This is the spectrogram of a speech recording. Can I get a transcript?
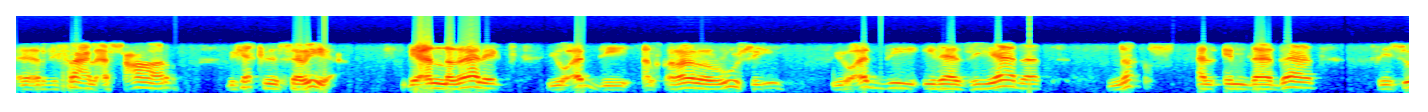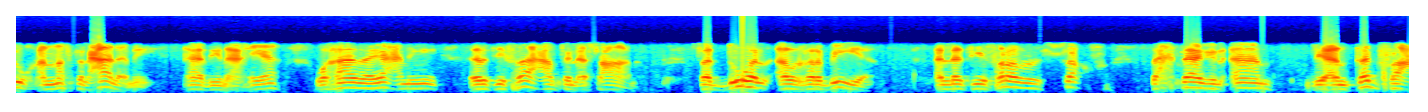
آه، ارتفاع الأسعار بشكل سريع لأن ذلك يؤدي القرار الروسي يؤدي إلى زيادة نقص الإمدادات في سوق النفط العالمي هذه ناحية وهذا يعني ارتفاعا في الأسعار. فالدول الغربية التي فرضت السقف تحتاج الآن لأن تدفع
